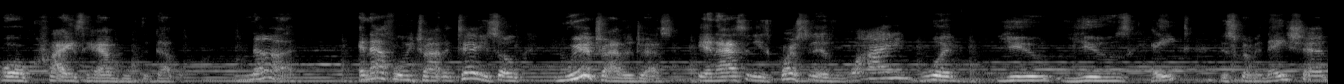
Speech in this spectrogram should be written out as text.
Or Christ have with the devil? None. And that's what we're trying to tell you. So we're trying to address in asking these questions is why would you use hate, discrimination,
